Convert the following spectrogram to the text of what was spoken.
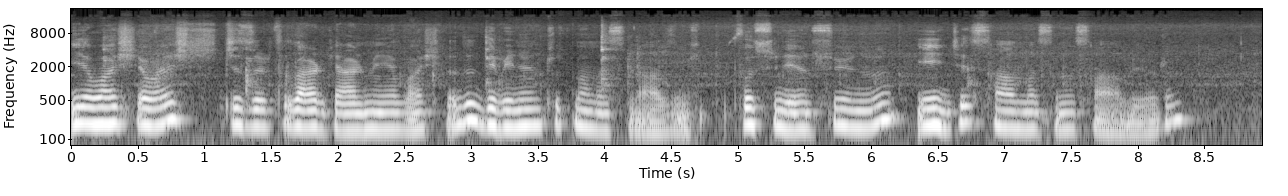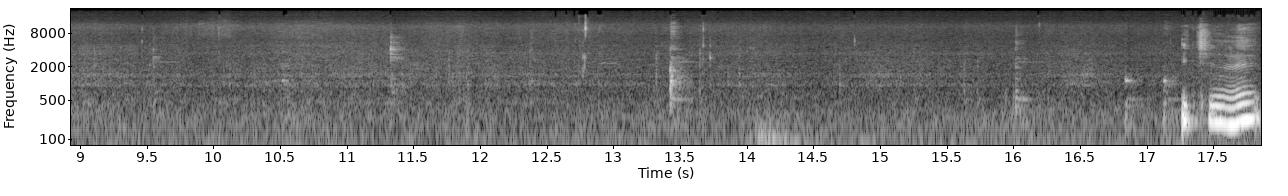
yavaş yavaş cızırtılar gelmeye başladı. Dibinin tutmaması lazım. Fasulyenin suyunu iyice salmasını sağlıyorum. İçine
